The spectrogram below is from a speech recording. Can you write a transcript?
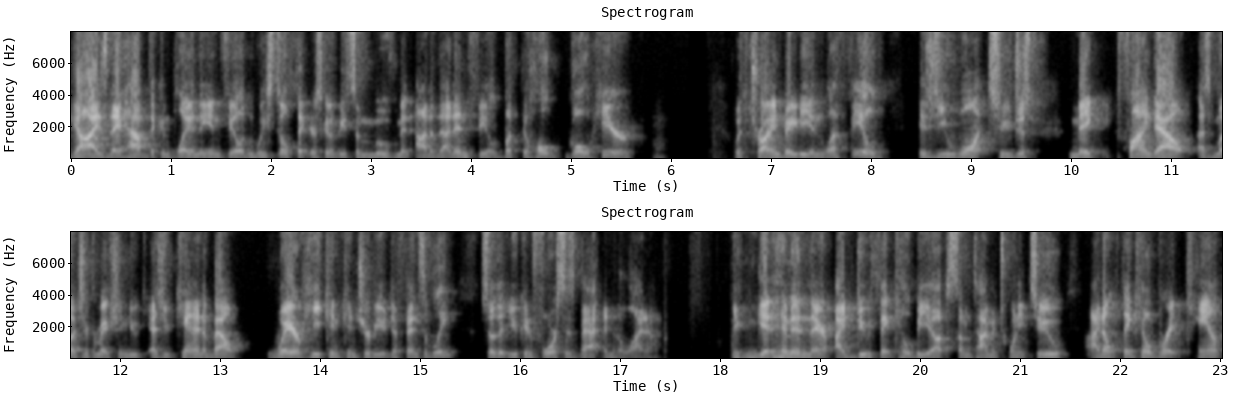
guys they have that can play in the infield. And we still think there's going to be some movement out of that infield. But the whole goal here with trying Baty in left field is you want to just make find out as much information you, as you can about where he can contribute defensively so that you can force his bat into the lineup. You can get him in there. I do think he'll be up sometime in 22. I don't think he'll break camp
